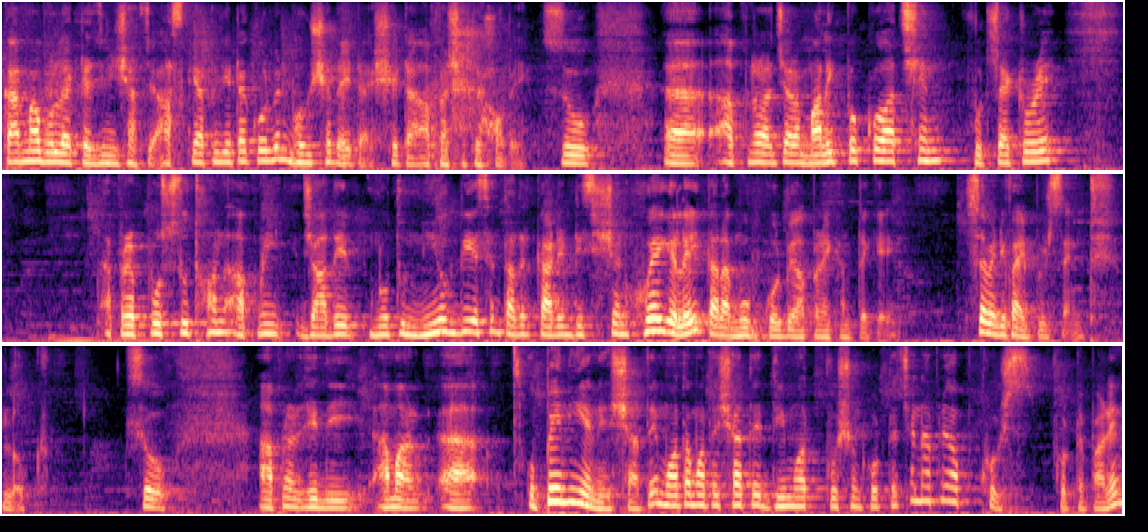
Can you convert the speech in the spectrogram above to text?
কার্মা বলে একটা জিনিস আছে আজকে আপনি যেটা করবেন ভবিষ্যতে এটা সেটা আপনার সাথে হবে। সো আপনারা যারা মালিক পক্ষ আছেন ফুড সেক্টরে আপনারা প্রস্তুত হন, আপনি যাদের নতুন নিয়োগ দিয়েছেন, তাদের কার্ডের ডিসিশন হয়ে গেলেই তারা মুভ করবে আপনার এখান থেকে। সেভেন্টি ফাইভ পার্সেন্ট লোক। সো আপনার যদি আমার ওপিনিয়নের সাথে, মতামতের সাথে দ্বিমত পোষণ করতে চান, আপনি অফকোর্স করতে পারেন।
